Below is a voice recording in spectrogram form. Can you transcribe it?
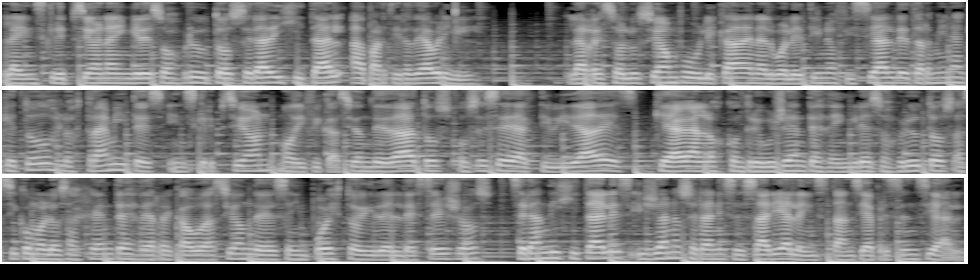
La inscripción a ingresos brutos será digital a partir de abril. La resolución publicada en el Boletín Oficial determina que todos los trámites, inscripción, modificación de datos o cese de actividades que hagan los contribuyentes de ingresos brutos, así como los agentes de recaudación de ese impuesto y del de sellos, serán digitales y ya no será necesaria la instancia presencial.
